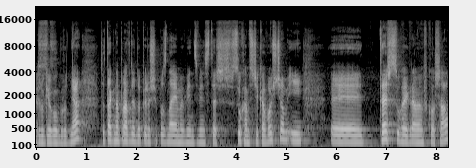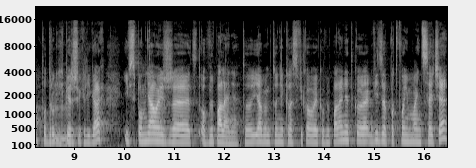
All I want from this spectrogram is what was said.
Tak jest. 2 grudnia, to tak naprawdę dopiero się poznajemy, więc, więc też słucham z ciekawością i y, też, słuchaj, grałem w kosza po drugich, Mhm. pierwszych ligach i wspomniałeś, że o wypalenie. To ja bym to nie klasyfikował jako wypalenie, tylko jak widzę po Twoim mindsetie,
